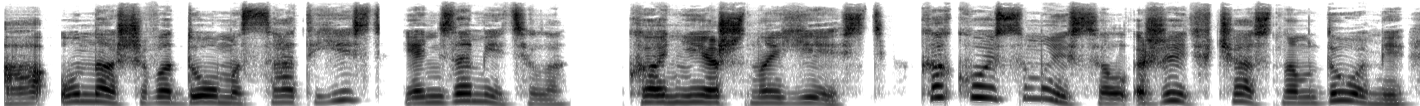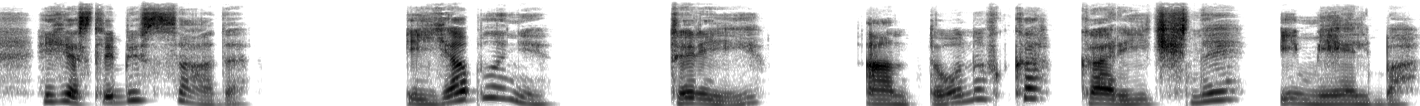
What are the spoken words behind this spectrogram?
«А у нашего дома сад есть? Я не заметила». «Конечно, есть. Какой смысл жить в частном доме, если без сада?» «И яблони?» «Три», Антоновка, Коричная и Мельба.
